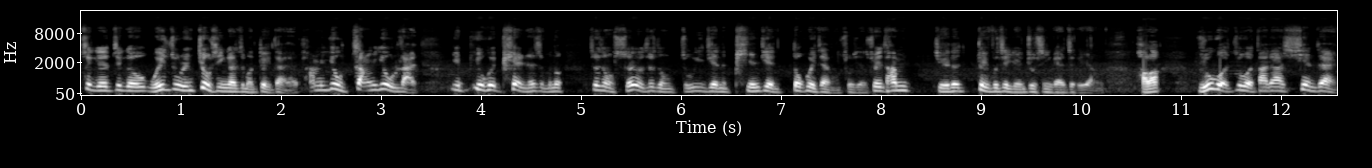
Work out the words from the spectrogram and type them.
这个这个维族人就是应该这么对待的，他们又脏又懒，又又会骗人，什么的，这种所有这种族裔间的偏见都会这样出现，所以他们觉得对付这些人就是应该这个样子。好了，如果如果大家现在，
